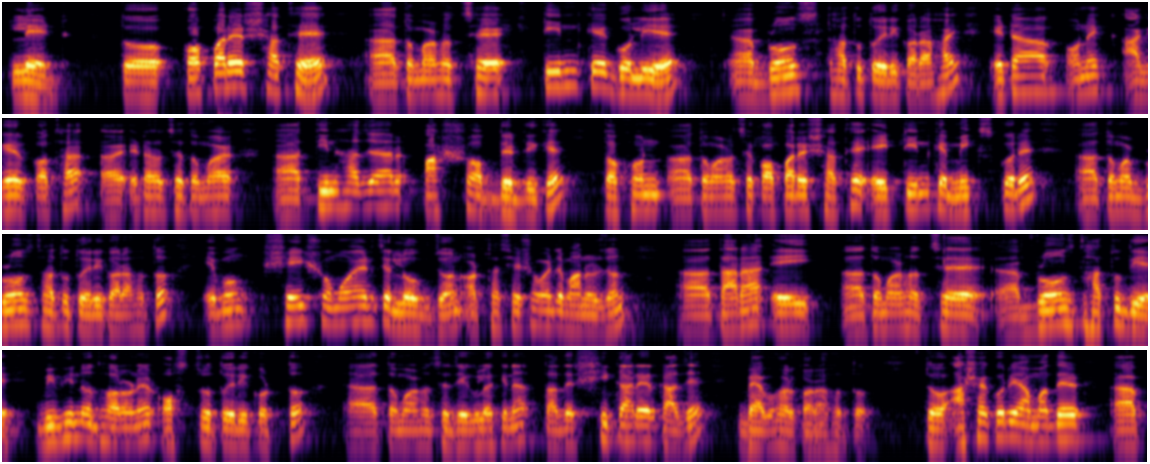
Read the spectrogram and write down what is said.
লেড। তো কপারের সাথে তোমার হচ্ছে টিনকে গলিয়ে ব্রোঞ্জ ধাতু তৈরি করা হয়। এটা অনেক আগের কথা এটা হচ্ছে তোমার তিন হাজার পাঁচশো অব্দের দিকে। তখন তোমার হচ্ছে কপারের সাথে এই টিনকে মিক্স করে তোমার ব্রোঞ্জ ধাতু তৈরি করা হতো এবং সেই সময়ের যে লোকজন, অর্থাৎ সেই সময়ের যে মানুষজন তারা এই তোমার হচ্ছে ব্রোঞ্জ ধাতু দিয়ে বিভিন্ন ধরনের অস্ত্র তৈরি করত তোমার হচ্ছে যেগুলো কিনা তাদের শিকারের কাজে ব্যবহার করা হতো। তো আশা করি আমাদের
